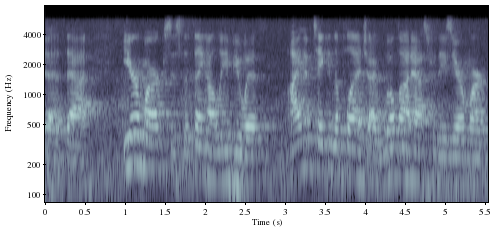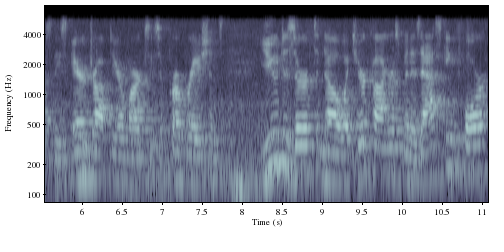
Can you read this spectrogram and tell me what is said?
uh, that. Earmarks is the thing I'll leave you with. I have taken the pledge I will not ask for these earmarks, these airdropped earmarks, these appropriations. You deserve to know what your congressman is asking for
